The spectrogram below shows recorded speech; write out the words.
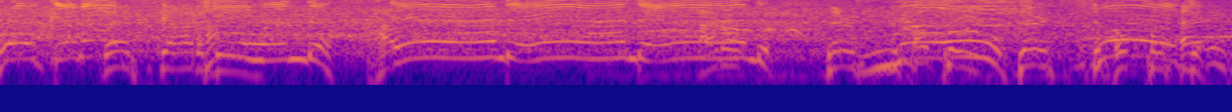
Broken up. That's gotta be- Holland. And, and, and. there's no nothing- there's so flag.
